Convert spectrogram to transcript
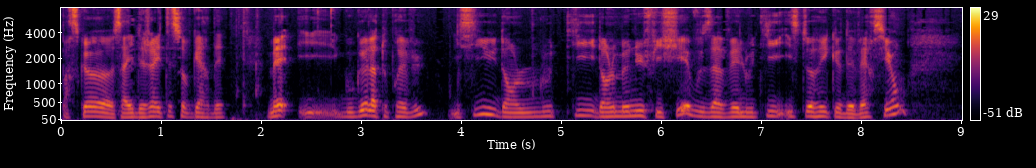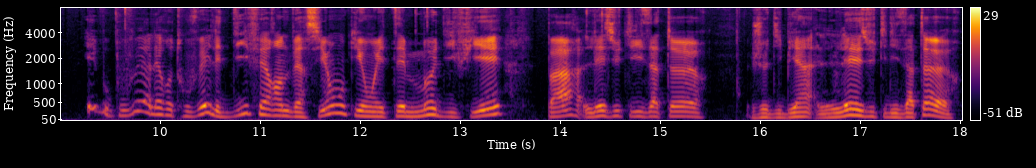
Parce que ça a déjà été sauvegardé. Mais Google a tout prévu. Ici, dans l'outil, dans le menu fichier, vous avez l'outil historique des versions et vous pouvez aller retrouver les différentes versions qui ont été modifiées par les utilisateurs. Je dis bien les utilisateurs,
